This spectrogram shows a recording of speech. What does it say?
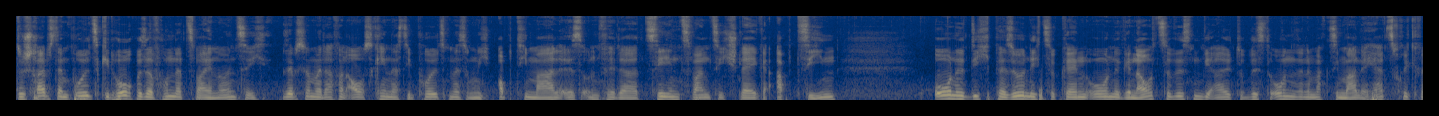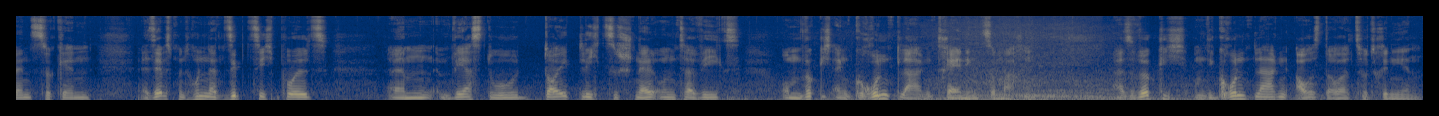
Du schreibst, dein Puls geht hoch bis auf 192. Selbst wenn wir davon ausgehen, dass die Pulsmessung nicht optimal ist und wir da 10, 20 Schläge abziehen, ohne dich persönlich zu kennen, ohne genau zu wissen, wie alt du bist, ohne deine maximale Herzfrequenz zu kennen, äh, selbst mit 170 Puls ähm, wärst du deutlich zu schnell unterwegs, um wirklich ein Grundlagentraining zu machen. Also wirklich, um die Grundlagen Ausdauer zu trainieren.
